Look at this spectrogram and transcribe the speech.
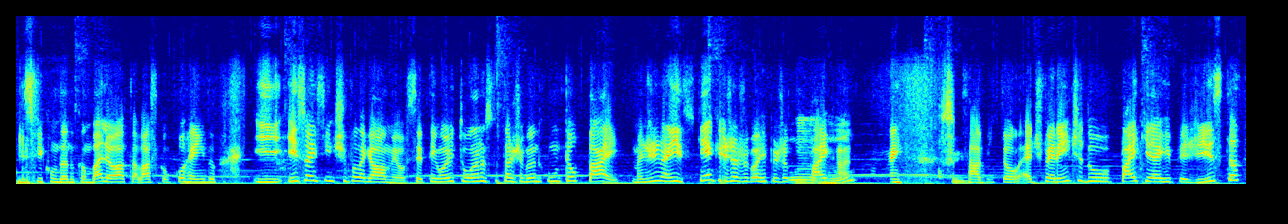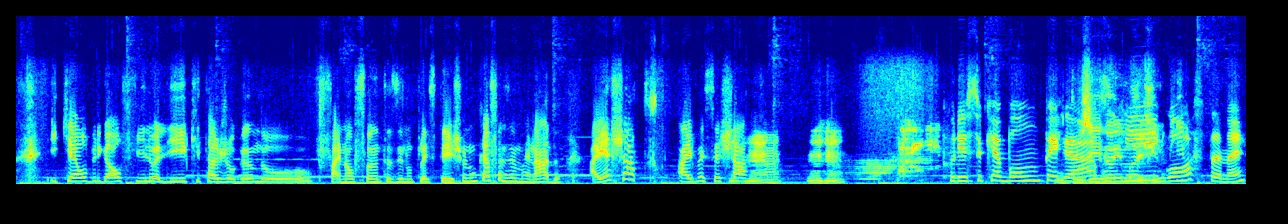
eles ficam dando cambalhota lá, ficam correndo. E isso é um incentivo legal, meu. Você tem oito anos, tu tá jogando com o teu pai. Imagina isso. Quem aqui já jogou RPG com o pai, uhum. Sim. Sabe? Então é diferente do pai que é RPGista e quer obrigar o filho ali que tá jogando Final Fantasy no PlayStation não quer fazer mais nada. Aí é chato. Aí vai ser chato. Uhum. Uhum. Por isso que é bom pegar Inclusive, o que gosta, que... né?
